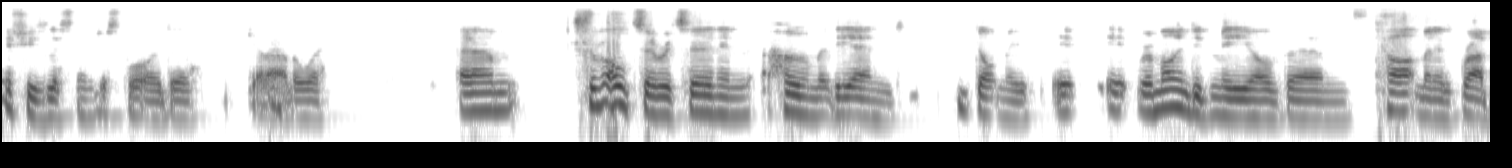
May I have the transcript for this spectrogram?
if she's listening, just thought I'd uh, get out of the way. Um, Travolta returning home at the end got me. It it reminded me of um, Cartman as Brad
